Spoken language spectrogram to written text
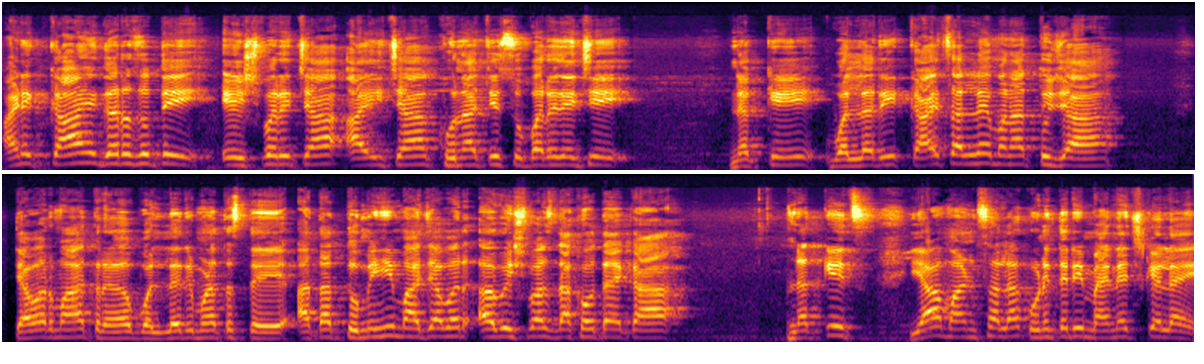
आणि काय गरज होती ईश्वरीच्या आईच्या खुनाची सुपारी द्यायची? नक्की वल्लरी काय चाललंय मनात तुझ्या? त्यावर मात्र वल्लरी म्हणत असते आता तुम्हीही माझ्यावर अविश्वास दाखवताय का? नक्कीच या माणसाला कुणीतरी मॅनेज केलंय.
